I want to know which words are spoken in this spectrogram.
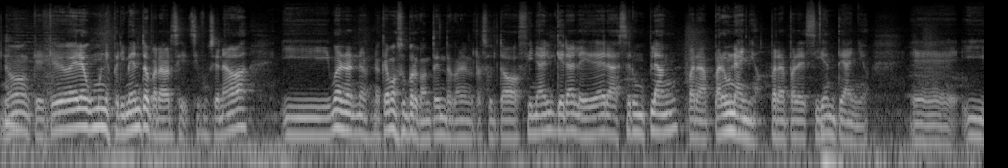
¿no? que, que, era como un experimento para ver si, si funcionaba. Y bueno, no, nos quedamos súper contentos con el resultado final, que era la idea era hacer un plan para, para un año, para, para el siguiente año. Eh, y,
